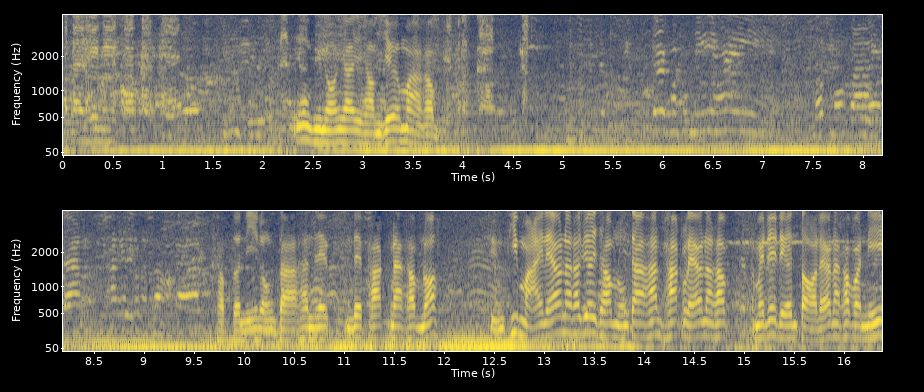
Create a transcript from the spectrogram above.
อะไรที่มีความประสงค์ โอ้พี่น้องยายทำเยอะมากครับแจ้งวันพรุ่งนี้ให้รถโมบายตามพักเรียนกับครับตอนนี้หลวงตาท่านได้ได้พักนะครับเนาะถึงที่หมายแล้วนะครับยายทำหลวงตาท่านพักแล้วนะครับ ไม่ได้เดินต่อแล้วนะครับ วันนี้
